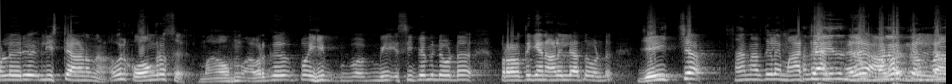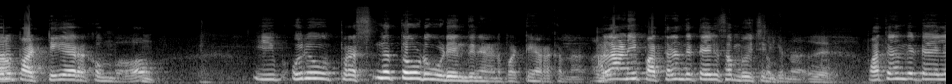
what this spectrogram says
ഉള്ള ഒരു ലിസ്റ്റാണെന്നാണ് അതുപോലെ കോൺഗ്രസ് അവർക്ക് ഇപ്പോൾ ഈ സി പി എമ്മിന്റെ കൊണ്ട് പ്രവർത്തിക്കാൻ ആളില്ലാത്തതുകൊണ്ട് ജയിച്ച സ്ഥാനാർത്ഥികളെ മാറ്റാൻ. അവർക്കെല്ലാം. പട്ടിക ഇറക്കുമ്പോ ഈ ഒരു പ്രശ്നത്തോടുകൂടി എന്തിനാണ് പട്ടി ഇറക്കുന്നത് അതാണ് ഈ പത്തനംതിട്ടയിൽ സംഭവിച്ചിരിക്കുന്നത്. പത്തനംതിട്ടയിൽ പത്തനംതിട്ടയിൽ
